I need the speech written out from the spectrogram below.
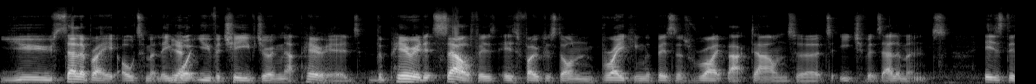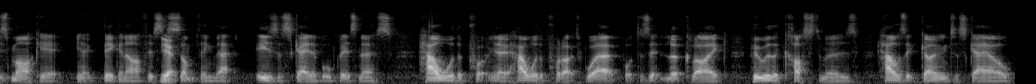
you celebrate ultimately Yeah. what you've achieved during that period. The period itself is is focused on breaking the business right back down to, to each of its elements. Is this market you know big enough? Is this Yeah. something that is a scalable business? How will the pro- you know how will the product work? What does it look like? Who are the customers? How's it going to scale?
